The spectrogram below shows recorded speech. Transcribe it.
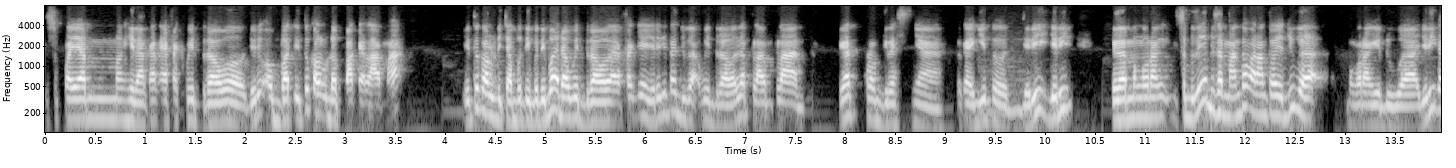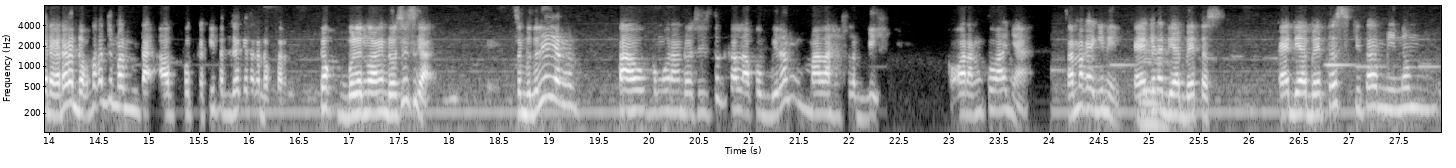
supaya menghilangkan efek withdrawal. Jadi obat itu kalau udah pakai lama itu kalau dicabut tiba-tiba ada withdrawal efeknya. Jadi kita juga withdrawalnya pelan-pelan. Lihat progresnya. Kayak gitu. Jadi jadi dengan mengurangi sebetulnya bisa mantau orang tuanya juga mengurangi dua. Jadi kadang-kadang dokter kan cuma minta output ke kita, misalnya kita ke dokter, dok boleh ngurangin dosis nggak? Sebetulnya yang tahu pengurangan dosis itu kalau aku bilang malah lebih ke orang tuanya. Sama kayak gini, kayak hmm. kita diabetes. Kayak diabetes kita minum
